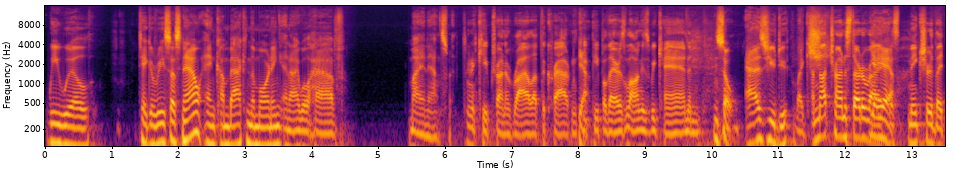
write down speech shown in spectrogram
we will take a recess now and come back in the morning, and I will have my announcement. I'm gonna keep trying to rile up the crowd and Yeah. keep people there as long as we can. And So, as you do, like, I'm not trying to start a riot. yeah. Just make sure that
